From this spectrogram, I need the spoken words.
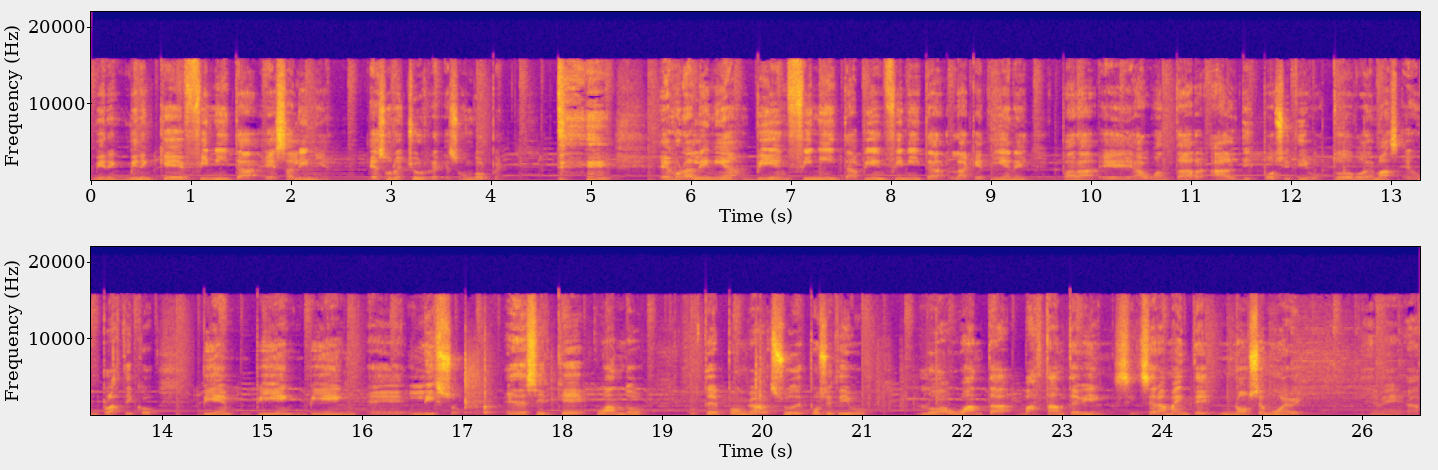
Miren, miren qué finita esa línea eso no es churre, eso es un golpe. es una línea bien finita, bien finita la que tiene para eh, aguantar al dispositivo. Todo lo demás es un plástico bien, bien, bien eh, liso. Es decir, que cuando usted ponga su dispositivo, lo aguanta bastante bien. Sinceramente no se mueve. Déjeme ah,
